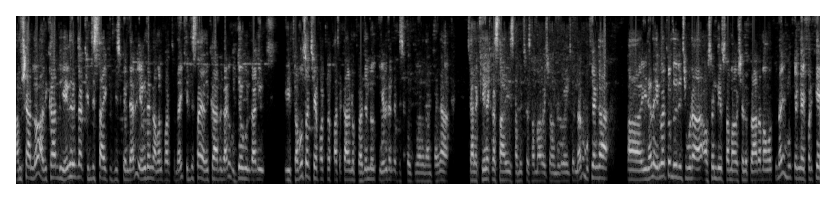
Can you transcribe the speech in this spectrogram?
అంశాల్లో అధికారులు ఏ విధంగా కింది స్థాయికి తీసుకెళ్ళారు ఏ విధంగా అమలు పడుతున్నాయి కింది స్థాయి అధికారులు కానీ ఉద్యోగులు కానీ ఈ ప్రభుత్వం చేపట్టిన పథకాలను ప్రజల్లోకి ఏ విధంగా తీసుకెళ్తున్నారు దానిపైన చాలా కీలక స్థాయి సమీక్ష సమావేశం నిర్వహించున్నారు. ముఖ్యంగా ఈ నెల ఇరవై తొమ్మిది నుంచి కూడా అవసరం అసెంబ్లీ సమావేశాలు ప్రారంభమవుతున్నాయి. ముఖ్యంగా ఇప్పటికే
